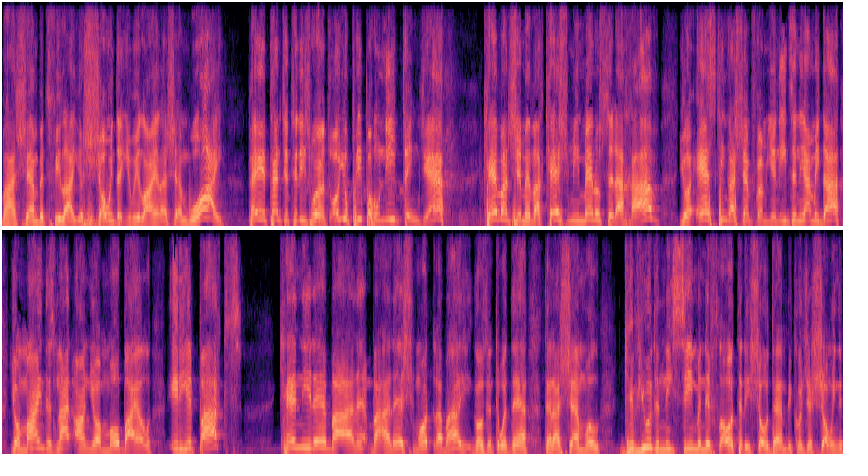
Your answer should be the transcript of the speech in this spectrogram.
b'Hashem betfilah. You're showing that you rely on Hashem. Why? Pay attention to these words. All you people who need things, yeah? You're asking Hashem from your needs in the Amidah. Your mind is not on your mobile idiot box. Rabbi. He goes into it there that Hashem will give you the nisim and niflaot that He showed them because you're showing.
